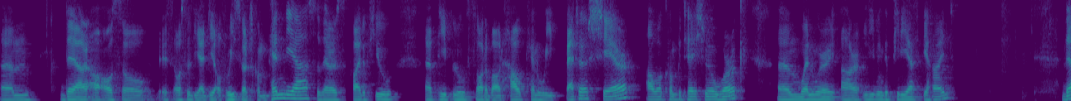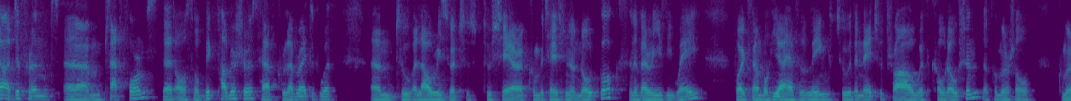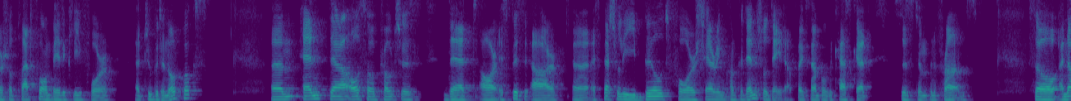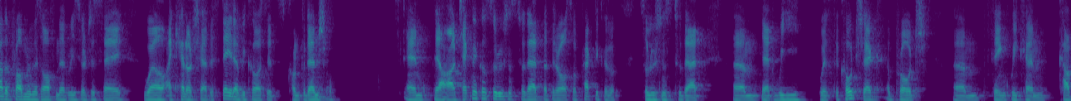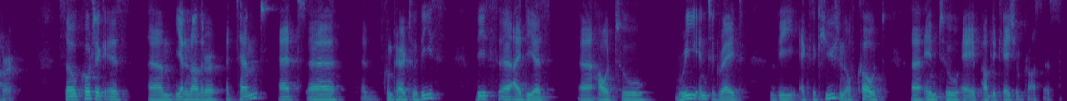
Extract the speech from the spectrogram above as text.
Um, there are also is also the idea of research compendia. So there's quite a few uh, people who've thought about how can we better share our computational work um, when we are leaving the PDF behind. There are different um, platforms that also big publishers have collaborated with um, to allow researchers to share computational notebooks in a very easy way. For example, here I have a link to the Nature trial with CodeOcean, a commercial commercial platform basically for uh, Jupyter notebooks. Um, and there are also approaches that are, are uh, especially built for sharing confidential data, for example, the cascad system in France. So another problem is often that researchers say, well, I cannot share this data because it's confidential. And there are technical solutions to that, but there are also practical solutions to that um, that we, with the CodeCheck approach, um, think we can cover. So CodeCheck is um, yet another attempt at, uh, compared to these, these uh, ideas, uh, how to reintegrate the execution of code uh, into a publication process.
